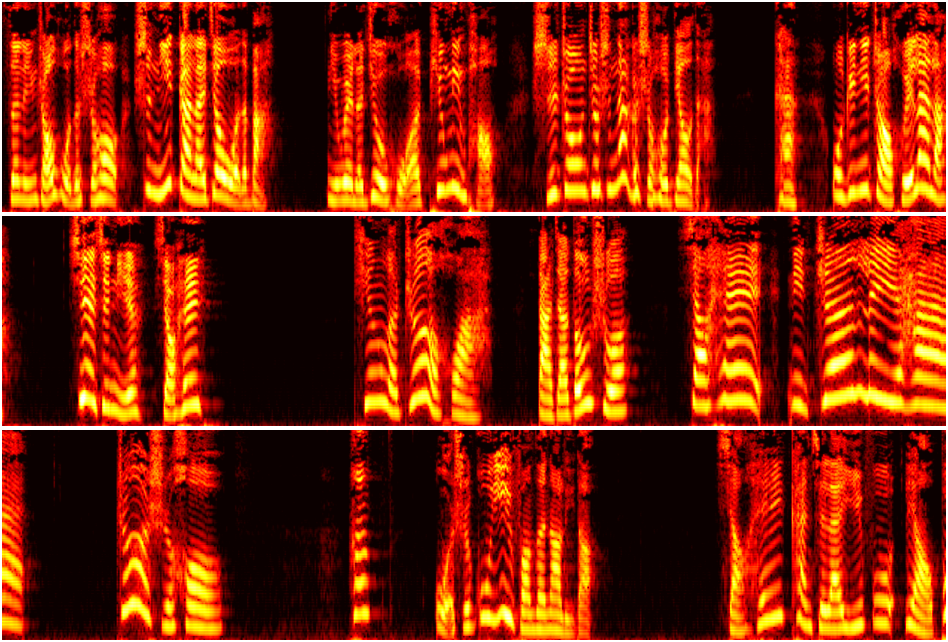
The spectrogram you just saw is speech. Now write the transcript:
森林着火的时候是你赶来叫我的吧？你为了救火拼命跑，时钟就是那个时候掉的。看，我给你找回来了。谢谢你，小黑。听了这话，大家都说：“小黑，你真厉害。”这时候，哼，我是故意放在那里的。小黑看起来一副了不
